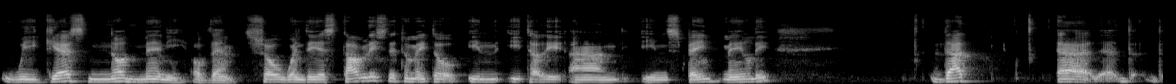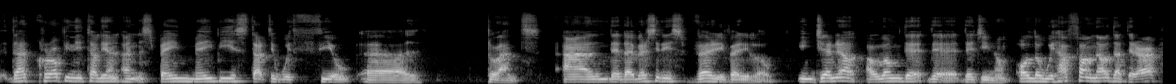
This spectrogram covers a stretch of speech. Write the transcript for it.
we guess not many of them. So when they established the tomato in Italy and in Spain mainly, that uh, th- that crop in Italy and Spain maybe started with few uh, plants, and the diversity is very, very low in general along the, the, the genome. Although we have found out that there are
